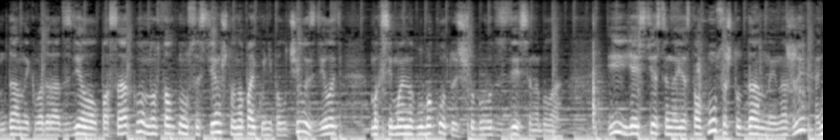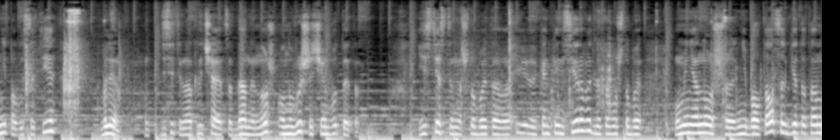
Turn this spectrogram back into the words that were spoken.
данный квадрат, сделал посадку, но столкнулся с тем, что напайку не получилось сделать максимально глубоко, то есть чтобы вот здесь она была. И я, естественно, я столкнулся, что данные ножи, они по высоте, блин, действительно отличается данный нож, он выше, чем вот этот. Естественно, чтобы это компенсировать, для того, чтобы у меня нож не болтался где-то там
